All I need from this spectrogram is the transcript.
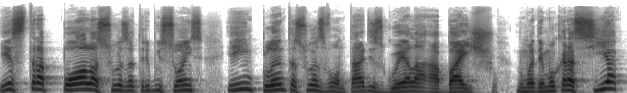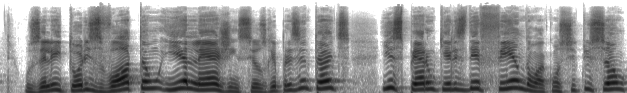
extrapola suas atribuições e implanta suas vontades goela abaixo. Numa democracia, os eleitores votam e elegem seus representantes e esperam que eles defendam a Constituição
